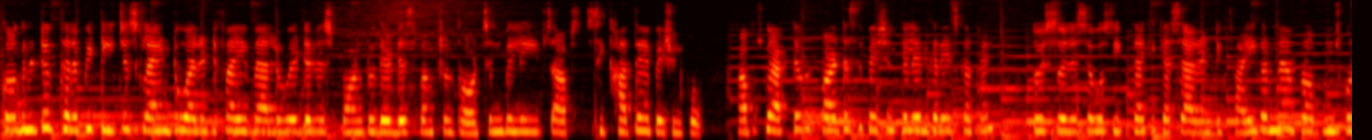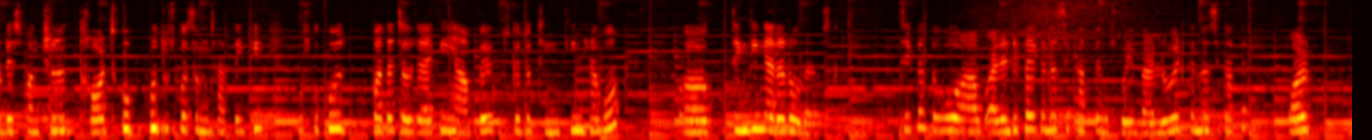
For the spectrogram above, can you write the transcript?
Cognitive therapy teaches client to identify, evaluate and respond to their dysfunctional thoughts and beliefs. आप सिखाते हैं पेशेंट को। आप उसको एक्टिव पार्टिसिपेशन के लिए इनकरेज कर रहे हैं। तो इस वजह से वो सीखता है कि कैसे आइडेंटिफाई करना है प्रॉब्लम्स को डिसफंक्शनल थॉट्स को खुद उसको समझाते हैं कि उसको खुद पता चल जाए कि यहाँ पे उसका जो थिंकिंग है वो थिंकिंग एरर हो रहा है उसका। ठीक है तो वो आप आइडेंटिफाई करना सिखाते हैं, उसको इवेलुएट करना सिखाते हैं और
